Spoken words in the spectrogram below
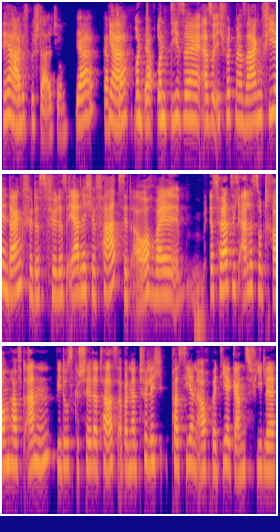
ja. Tagesgestaltung. Ja, ganz ja, klar. Und, ja. und diese, also ich würde mal sagen, vielen Dank für das, für das ehrliche Fazit auch, weil es hört sich alles so traumhaft an, wie du es geschildert hast, aber natürlich passieren auch bei dir ganz viele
